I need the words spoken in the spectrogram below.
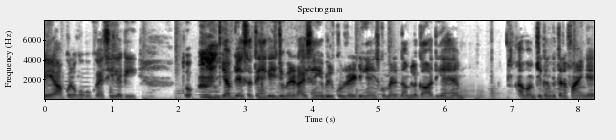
कि आपको लोगों को कैसी लगी। तो ये आप देख सकते हैं कि जो मेरे राइस हैं, ये बिल्कुल रेडी हैं। इसको मैंने दम लगा दिया है। अब हम चिकन की तरफ़ आएँगे,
